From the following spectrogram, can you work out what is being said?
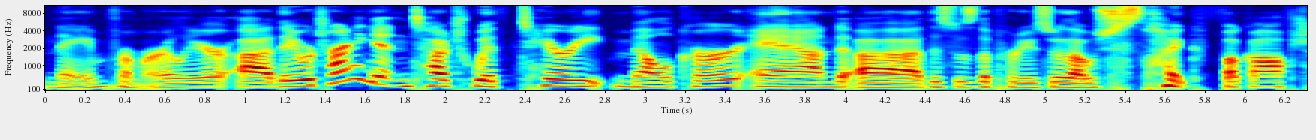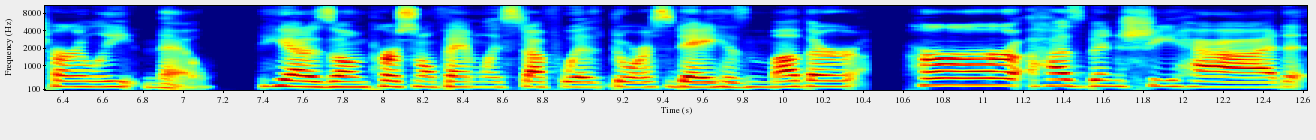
name from earlier. Uh, they were trying to get in touch with Terry Melcher, and uh, this was the producer that was just like, fuck off, Charlie. No. He had his own personal family stuff with Doris Day, his mother. Her husband, she had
